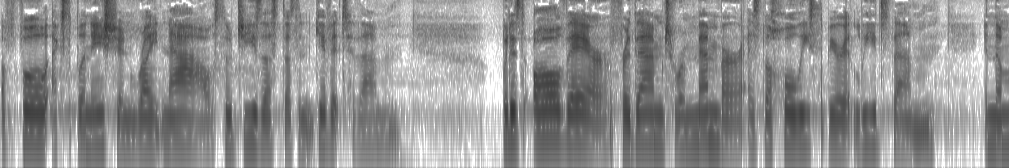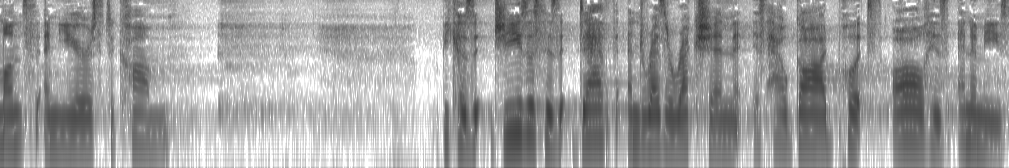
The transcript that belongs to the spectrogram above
a full explanation right now, so Jesus doesn't give it to them. But it's all there for them to remember as the Holy Spirit leads them in the months and years to come because Jesus' death and resurrection is how God puts all his enemies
